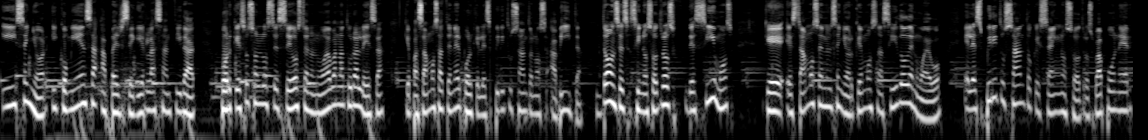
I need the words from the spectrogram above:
y Señor y comienza a perseguir la santidad, porque esos son los deseos de la nueva naturaleza que pasamos a tener porque el Espíritu Santo nos habita. Entonces, si nosotros decimos que estamos en el Señor, que hemos nacido de nuevo, el Espíritu Santo que está en nosotros va a poner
